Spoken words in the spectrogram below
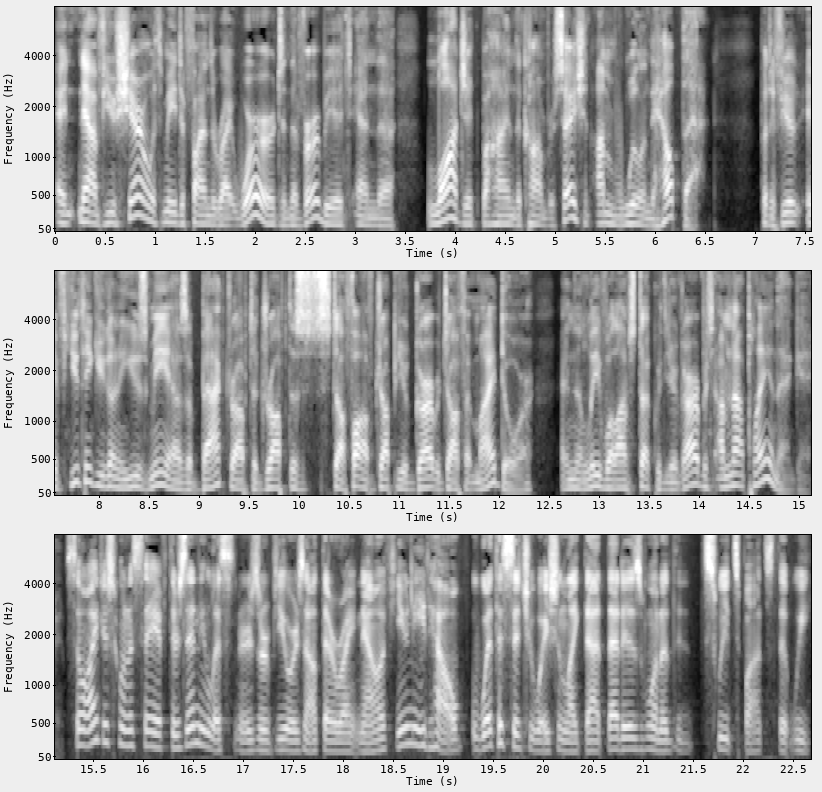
And now, if you're sharing with me to find the right words and the verbiage and the logic behind the conversation, I'm willing to help that. But if you're if you think you're going to use me as a backdrop to drop this stuff off, drop your garbage off at my door, and then leave while I'm stuck with your garbage, I'm not playing that game. So I just want to say, if there's any listeners or viewers out there right now, if you need help with a situation like that, that is one of the sweet spots that we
